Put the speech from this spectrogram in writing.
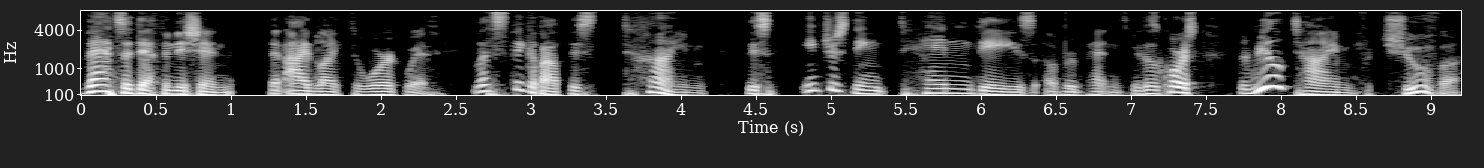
that's a definition that I'd like to work with. Let's think about this time, this interesting 10 days of repentance. Because, of course, the real time for tshuva,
